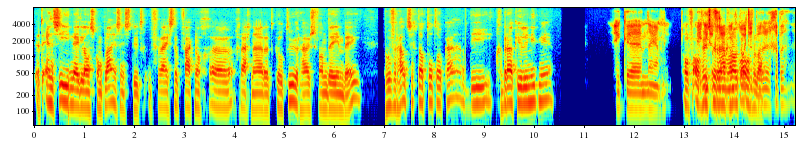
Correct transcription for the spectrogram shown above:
het NCI, Nederlands Compliance Instituut, verwijst ook vaak nog graag naar het cultuurhuis van DNB. Hoe verhoudt zich dat tot elkaar? Die gebruiken jullie niet meer? Ik, uh, nou ja. Of, of is er een grote overlap? Gebru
